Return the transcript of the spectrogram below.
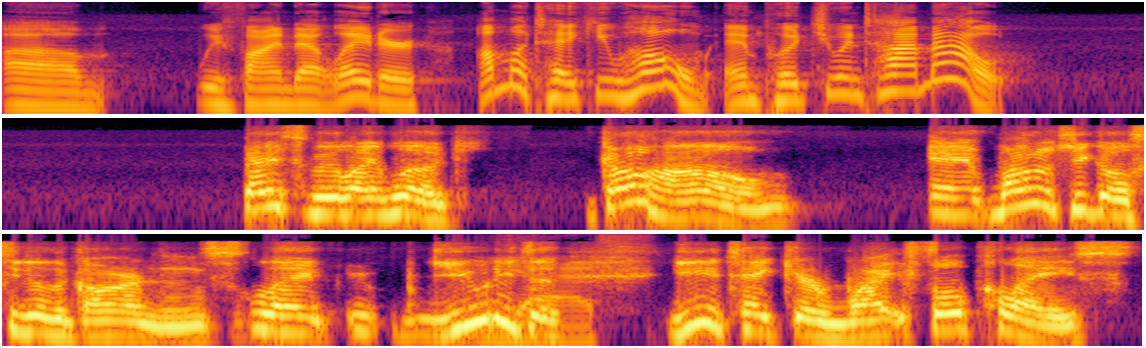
um, we find out later. I'm gonna take you home and put you in timeout. Basically, like, look, go home, and why don't you go see to the gardens? Like, you need to you need to take your rightful place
